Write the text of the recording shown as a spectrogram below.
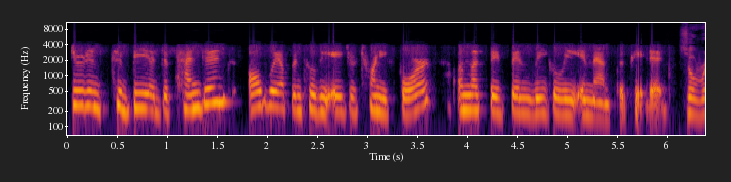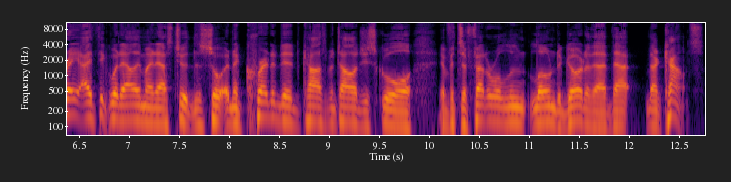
students to be a dependent all the way up until the age of 24 unless they've been legally emancipated. So, Ray, I think what Allie might ask too, so an accredited cosmetology school, if it's a federal loan to go to that, that, that counts.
